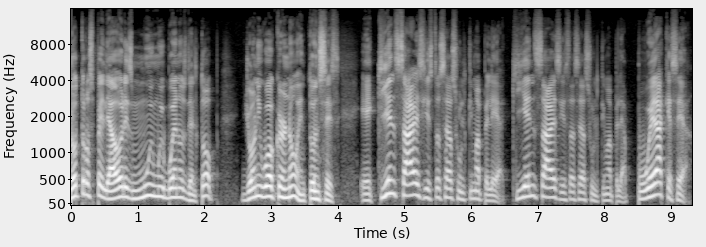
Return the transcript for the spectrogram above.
otros peleadores muy, muy buenos del top. Johnny Walker no. Entonces, Eh, ¿Quién sabe si esta sea su última pelea? ¿Quién sabe si esta sea su última pelea? Pueda que sea.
